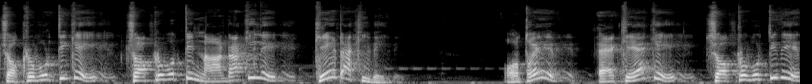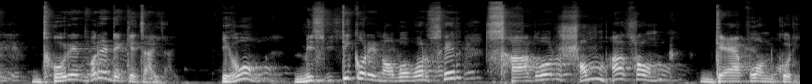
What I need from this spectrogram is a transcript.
চক্রবর্তীকে চক্রবর্তী না ডাকিলে কে ডাকিবে? অতএব একে একে চক্রবর্তীদের ধরে ধরে ডেকে যাই এবং মিষ্টি করে নববর্ষের সাদর সম্ভাষণ জ্ঞাপন করি।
